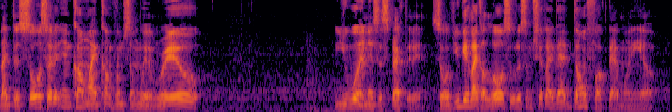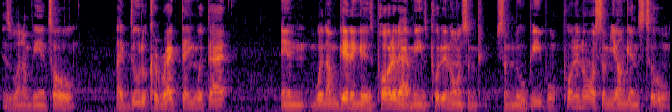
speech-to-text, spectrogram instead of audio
like the source of the income might come from somewhere real you wouldn't have suspected it. So if you get like a lawsuit or some shit like that, don't fuck that money up. Is what I'm being told. Like do the correct thing with that. And what I'm getting is part of that means putting on some some new people, putting on some youngins too.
